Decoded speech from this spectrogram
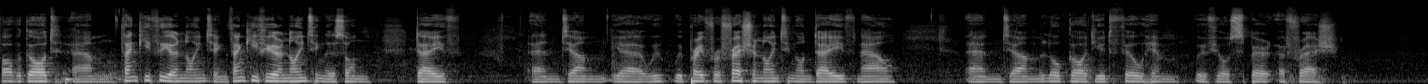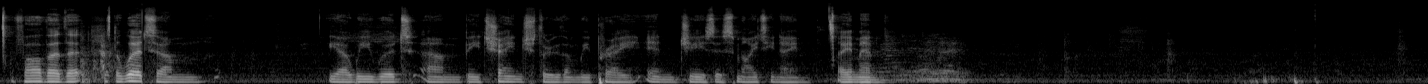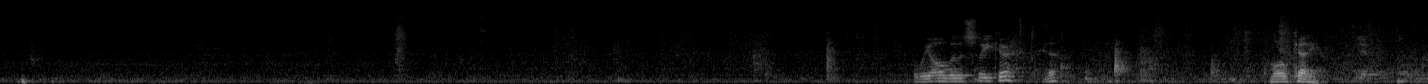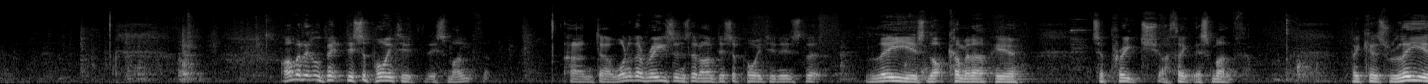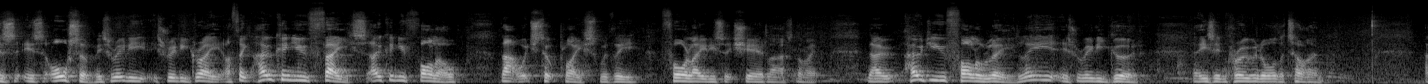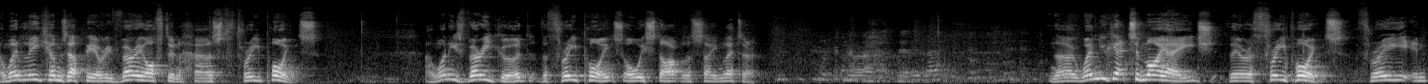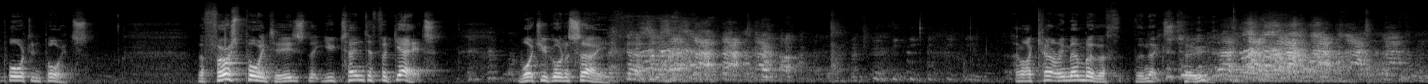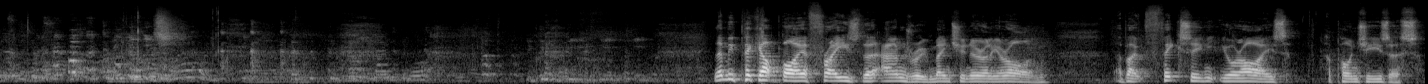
Father God, um, thank you for your anointing. Thank you for your anointing this on Dave. And um, yeah, we, we pray for a fresh anointing on Dave now. And um, Lord God, you'd fill him with your spirit afresh. Father, that the words, um, yeah, we would um, be changed through them, we pray, in Jesus' mighty name. Amen. Are we all with the speaker? Yeah. I'm okay. I'm a little bit disappointed this month, and uh, one of the reasons that I'm disappointed is that Lee is not coming up here to preach. I think this month, because Lee is, is awesome. He's really he's really great. I think how can you face, how can you follow that which took place with the four ladies that shared last night? Now, how do you follow Lee? Lee is really good. He's improving all the time. And when Lee comes up here, he very often has three points. And when he's very good, the three points always start with the same letter. now, when you get to my age, there are three points, three important points. The first point is that you tend to forget what you're going to say. and I can't remember the, the next two. Let me pick up by a phrase that Andrew mentioned earlier on about fixing your eyes upon Jesus.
